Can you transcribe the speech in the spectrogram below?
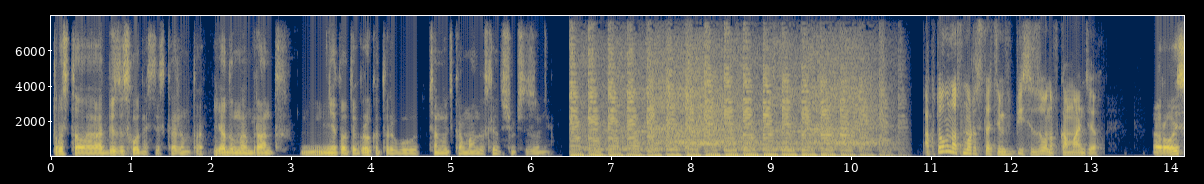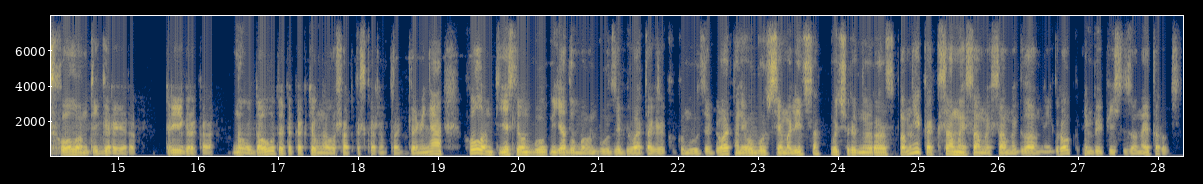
просто от безысходности, скажем так. Я думаю, Бранд не тот игрок, который будет тянуть команду в следующем сезоне. А кто у нас может стать MVP сезона в команде? Ройс, Холланд и Геррейра. Три игрока. Ну, Дауд это как темная лошадка, скажем так. Для меня Холланд, если он будет, я думаю, он будет забивать так же, как он будет забивать, на него будут все молиться в очередной раз. По мне, как самый-самый-самый главный игрок MVP сезона, это Ройс.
